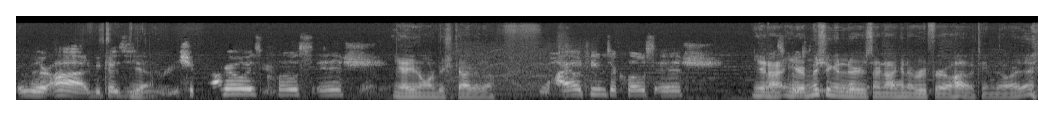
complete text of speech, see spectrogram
they're odd because Yeah. Chicago is close-ish. yeah, you don't want to be Chicago though. Ohio teams are close-ish. You're West not. Your Coast are- Michiganders are not going to root for Ohio team though, are they?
